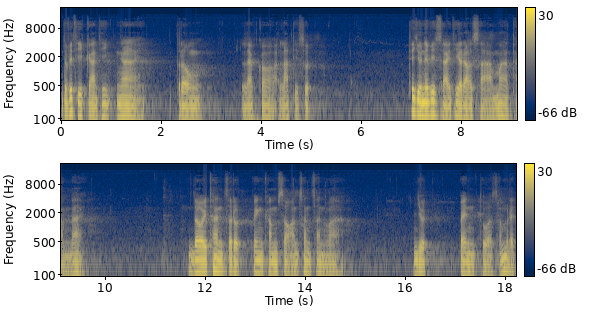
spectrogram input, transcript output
โดยวิธีการที่ง่ายตรง แล้วก็ลัดที่สุด ที่อยู่ในวิสัยที่เราสามารถทำได้ โดยท่านสรุปเป็นคำสอนสั้น ๆว่า หยุดเป็นตัวสำเร็จ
